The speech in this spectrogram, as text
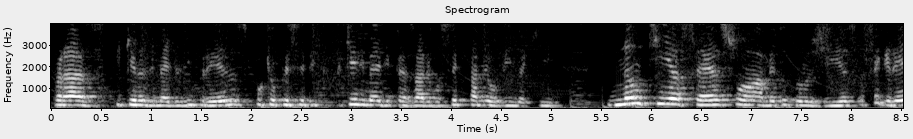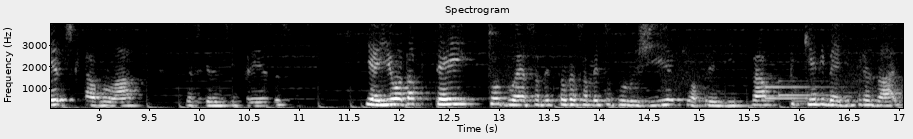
para as pequenas e médias empresas, porque eu percebi que o pequeno e médio empresário, você que está me ouvindo aqui, não tinha acesso a metodologias, a segredos que estavam lá nas grandes empresas. E aí eu adaptei toda essa, toda essa metodologia que eu aprendi para pequeno e médio empresário,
